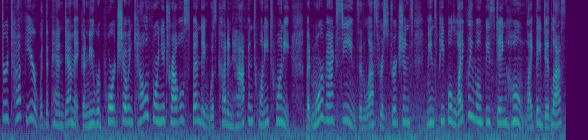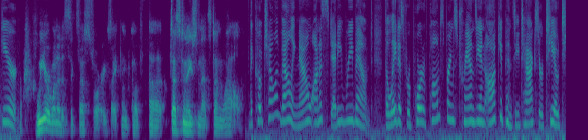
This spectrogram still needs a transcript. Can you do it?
After a tough year with the pandemic, a new report showing California travel spending was cut in half in 2020. But more vaccines and less restrictions means people likely won't be staying home like they did last year. We are one of the success stories, I think, of a destination that's done well. The Coachella Valley now on a steady rebound. The latest report of Palm Springs transient occupancy tax or TOT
